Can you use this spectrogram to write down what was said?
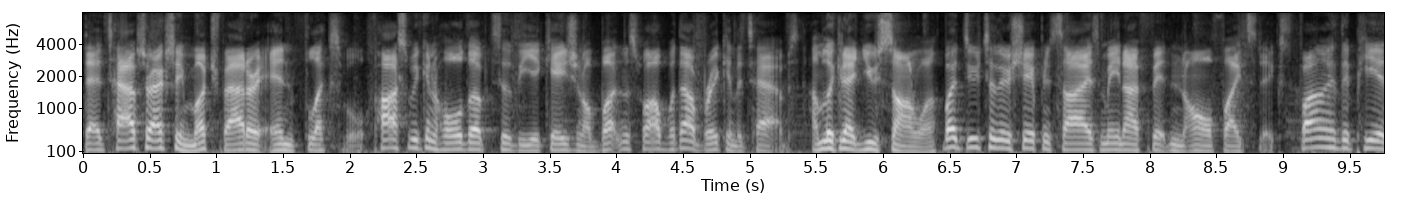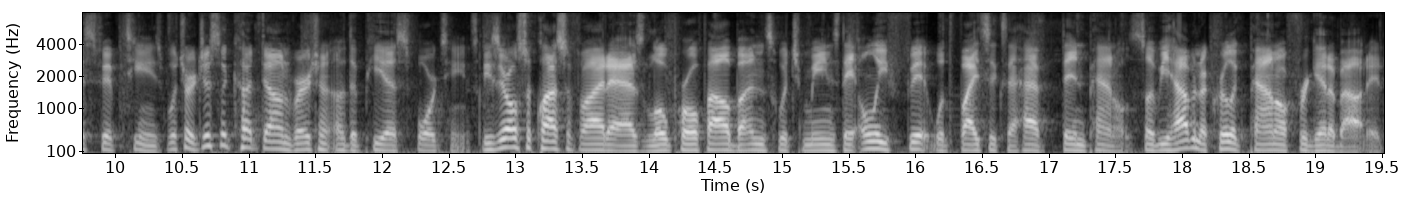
The tabs are actually much fatter and flexible, possibly can hold up to the occasional button swap without breaking the tabs. I'm looking at you, Sanwa, but due to their shape and size, may not fit in all fight sticks. Finally, the PS15s, which are just a cut down version of the PS14s. These are also classified as low profile buttons, which means they only fit with fight sticks that have thin panels. So if you have an acrylic panel, forget about it.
